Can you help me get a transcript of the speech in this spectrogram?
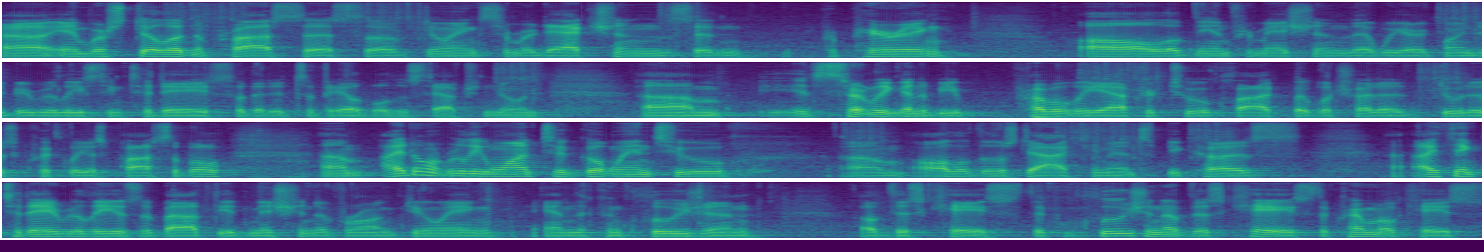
uh, and we're still in the process of doing some redactions and preparing all of the information that we are going to be releasing today so that it's available this afternoon. Um, It's certainly going to be probably after 2 o'clock, but we'll try to do it as quickly as possible. Um, I don't really want to go into um, all of those documents because I think today really is about the admission of wrongdoing and the conclusion of this case. The conclusion of this case, the criminal case,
